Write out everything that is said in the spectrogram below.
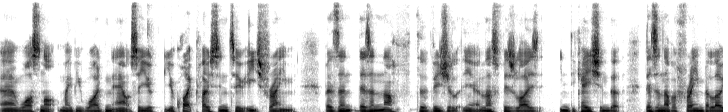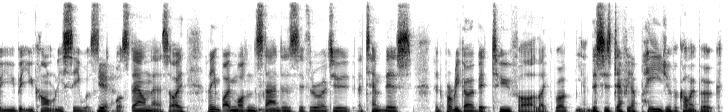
um, whilst not maybe widening out. So you're you're quite close into each frame, but there's an, there's enough to visual you know enough visualize indication that there's another frame below you, but you can't really see what's Yeah. what's down there. So I, I think by modern standards, if they were to attempt this, they'd probably go a bit too far. Like, well, you know, this is definitely a page of a comic book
